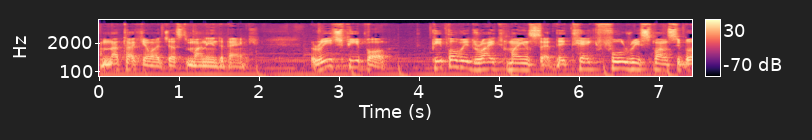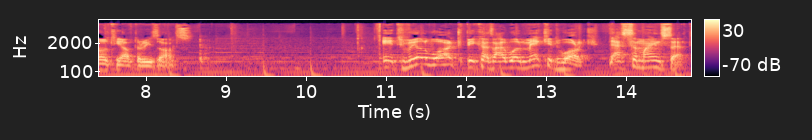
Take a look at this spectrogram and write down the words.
I'm not talking about just money in the bank. Rich people, people with right mindset, they take full responsibility of the results. It will work because I will make it work. That's the mindset.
